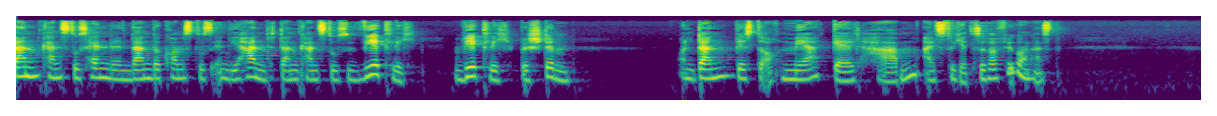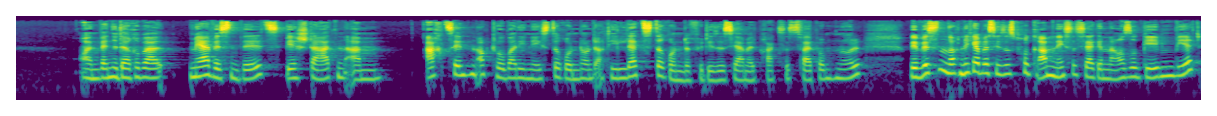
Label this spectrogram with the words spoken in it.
dann kannst du es handeln, dann bekommst du es in die Hand, dann kannst du es wirklich, wirklich bestimmen. Und dann wirst du auch mehr Geld haben, als du jetzt zur Verfügung hast. Und wenn du darüber mehr wissen willst, wir starten am 18. Oktober die nächste Runde und auch die letzte Runde für dieses Jahr mit Praxis 2.0. Wir wissen noch nicht, ob es dieses Programm nächstes Jahr genauso geben wird,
